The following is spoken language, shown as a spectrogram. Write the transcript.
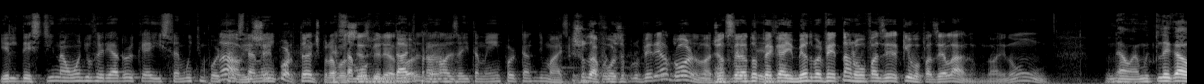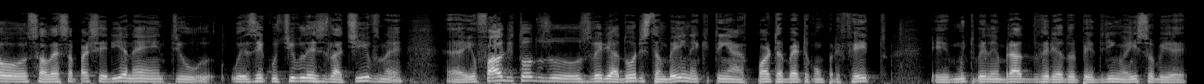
e, ele destina onde o vereador quer. Isso é muito importante não, também. Isso é importante para vocês, vereadores. para né? nós aí também é importante demais. Isso dá força para o vereador. Não adianta o vereador pegar a emenda e prefeito, não, não vou fazer aqui, vou fazer lá. Não, aí não... Não, é muito legal, Saulo, essa parceria né, entre o, o executivo e o legislativo. Né? É, eu falo de todos os vereadores também, né, que tem a porta aberta com o prefeito. e muito bem lembrado do vereador Pedrinho aí sobre eh,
